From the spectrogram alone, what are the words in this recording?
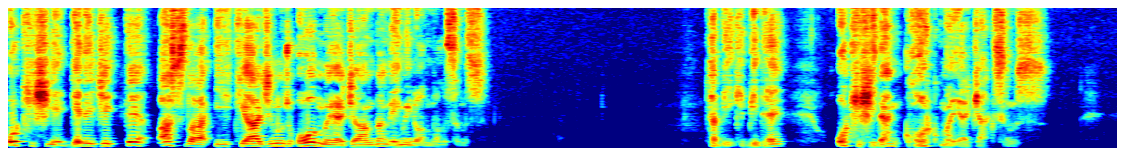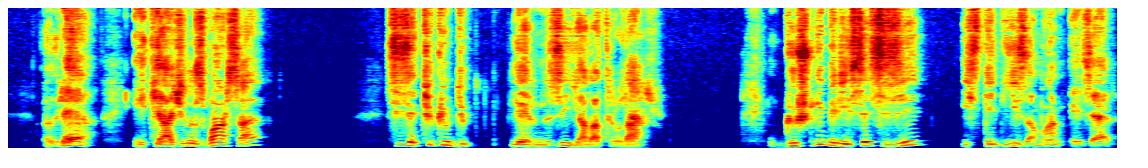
o kişiye gelecekte asla ihtiyacınız olmayacağından emin olmalısınız. Tabii ki bir de o kişiden korkmayacaksınız. Öyle ya, ihtiyacınız varsa size tükürdüklerinizi yalatırlar. Güçlü biri ise sizi istediği zaman ezer.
